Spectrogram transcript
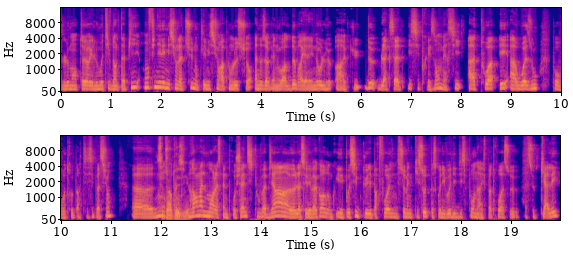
le menteur et le motif dans le tapis. On finit l'émission là-dessus. Donc l'émission rappelons-le sur Another Green World de Brian Eno le hors actu de Black Sad ici présent. Merci à toi et à Wazoo pour votre participation euh, nous, on C'était se un plaisir. normalement la semaine prochaine si tout va bien. Euh, là, c'est les vacances, donc il est possible qu'il y ait parfois une semaine qui saute parce qu'au niveau des dispos, on n'arrive pas trop à se, à se caler.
